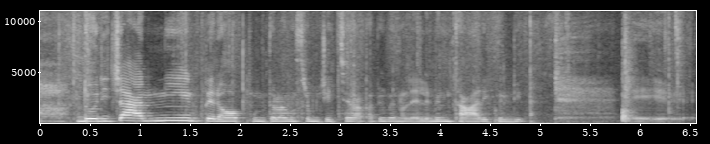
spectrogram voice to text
12 anni però appunto la nostra amicizia è nata più o meno alle elementari quindi e,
